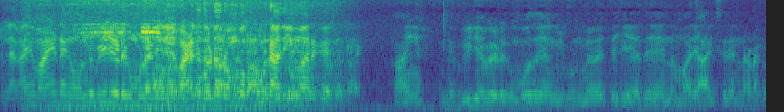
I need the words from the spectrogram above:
எல்லா காயும் வாங்கிட்டாங்க. ஒன்றும் வீடியோ எடுக்க முடியல. நீங்கள் வழக்கத்தோட ரொம்ப கூட்டம் அதிகமாக இருக்குது வாங்க. இந்த வீடியோவை எடுக்கும்போது எங்களுக்கு உண்மையாகவே தெரியாது. இந்த மாதிரி ஆக்சிடென்ட் நடக்க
